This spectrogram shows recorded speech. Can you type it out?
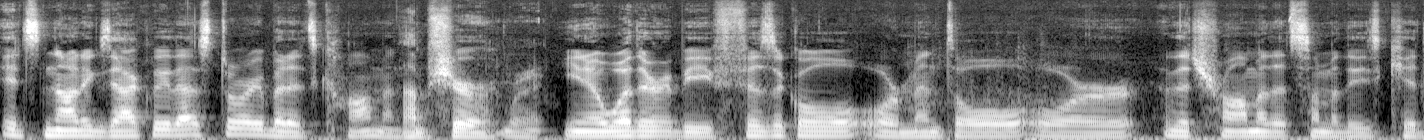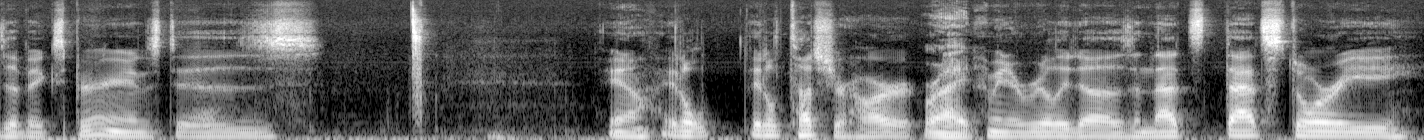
it's not exactly that story, but it's common. I'm sure. Right. you know, whether it be physical or mental or the trauma that some of these kids have experienced is, you know, it'll it'll touch your heart. Right. I mean, it really does, and that's that story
